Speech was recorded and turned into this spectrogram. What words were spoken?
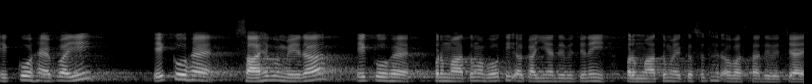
ਇੱਕੋ ਹੈ ਭਾਈ, ਇੱਕੋ ਹੈ ਸਾਹਿਬ ਮੇਰਾ, ਇੱਕੋ ਹੈ ਪਰਮਾਤਮਾ ਬਹੁਤੀ ਇਕਾਈਆਂ ਦੇ ਵਿੱਚ ਨਹੀਂ, ਪਰਮਾਤਮਾ ਇੱਕ ਸਥਿਰ ਅਵਸਥਾ ਦੇ ਵਿੱਚ ਹੈ।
